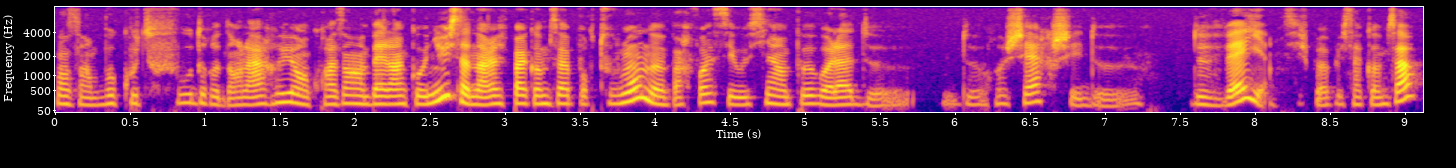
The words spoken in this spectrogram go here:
dans un beaucoup de foudre dans la rue en croisant un bel inconnu. Ça n'arrive pas comme ça pour tout le monde. Parfois, c'est aussi un peu voilà de, recherche et de, veille, si je peux appeler ça comme ça.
